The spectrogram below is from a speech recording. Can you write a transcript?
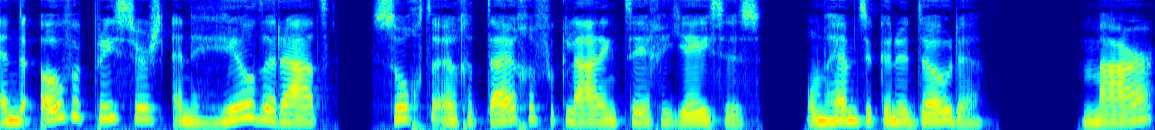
En de overpriesters en heel de raad zochten een getuigenverklaring tegen Jezus om hem te kunnen doden, maar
